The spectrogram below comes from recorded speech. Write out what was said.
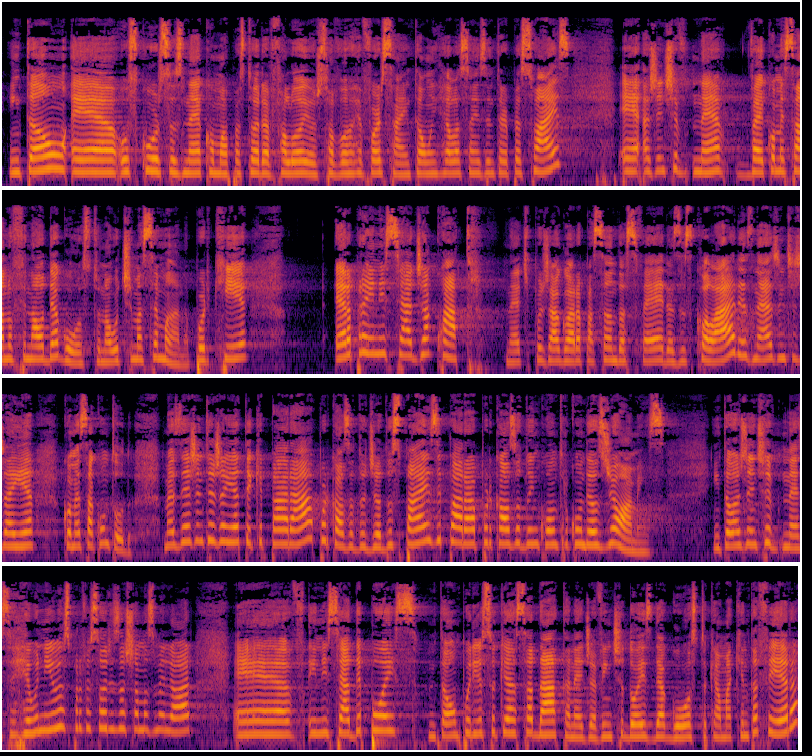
Então, é, os cursos, né, como a pastora falou, eu só vou reforçar, então, em relações interpessoais, é, a gente né, vai começar no final de agosto, na última semana, porque era para iniciar dia 4. Né, tipo, já agora passando as férias escolares, né, a gente já ia começar com tudo. Mas aí a gente já ia ter que parar por causa do Dia dos Pais e parar por causa do encontro com Deus de homens. Então a gente né, se reuniu e os professores achamos melhor é, iniciar depois. Então por isso que essa data, né, dia 22 de agosto, que é uma quinta-feira,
